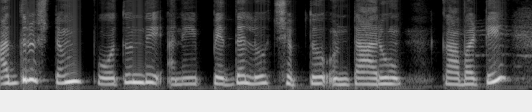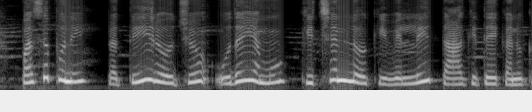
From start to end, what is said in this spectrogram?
అదృష్టం పోతుంది అని పెద్దలు చెప్తూ ఉంటారు. కాబట్టి పసుపుని ప్రతిరోజు ఉదయము కిచెన్లోకి వెళ్ళి తాకితే కనుక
